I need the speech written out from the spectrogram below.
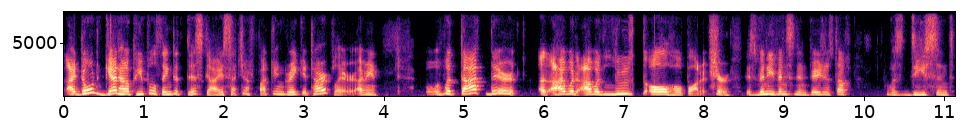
I don't get how people think that this guy is such a fucking great guitar player. I mean, with that there, I would I would lose all hope on it. Sure, his Vinnie Vincent Invasion stuff was decent.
